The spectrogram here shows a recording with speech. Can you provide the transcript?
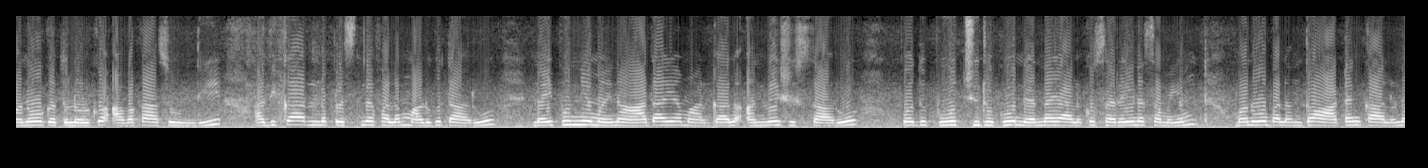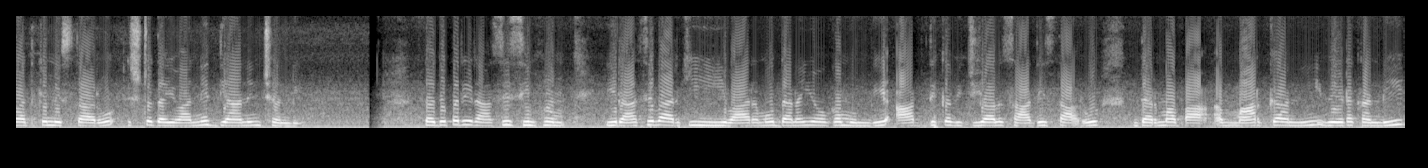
మనోగతులకు అవకాశం ఉంది. అధికారుల ప్రశ్న ఫలం అడుగుతారు. నైపుణ్యమైన ఆదాయ మార్గాలు అన్వేషిస్తారు. పొదుపు చురుకు నిర్ణయాలకు సరైన సమయం మనోబలంతో ఆటంకాలను అధిగమిస్తారు. ఇష్టదైవాన్ని ధ్యానించండి. తదుపరి రాశి సింహం. ఈ రాశి వారికి ఈ వారము ధనయోగం ఉంది. ఆర్థిక విజయాలు సాధిస్తారు. ధర్మ మార్గాన్ని వీడకండి.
